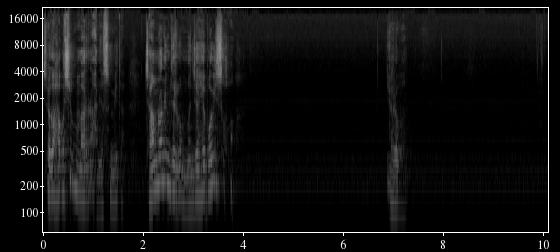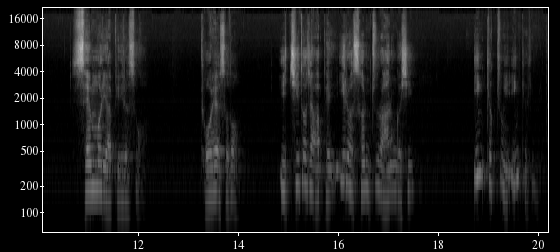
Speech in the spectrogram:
제가 하고 싶은 말은 안 했습니다. 장로님들이 그 먼저 해보이소. 여러분, 샘머리 앞에 일어서고 교회에서도 이 지도자 앞에 일어선 줄 아는 것이 인격 중의 인격입니다.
